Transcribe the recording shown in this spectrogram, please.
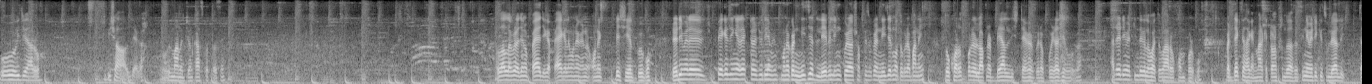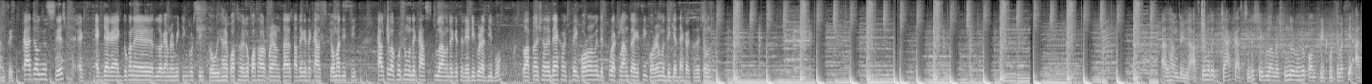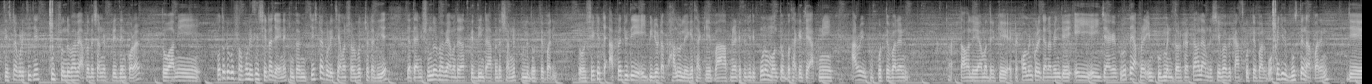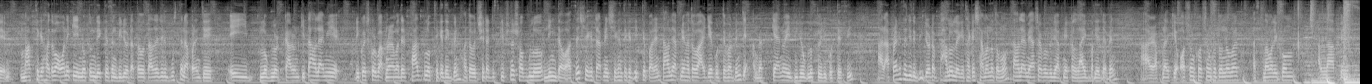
ওই যে আরও বিশাল জায়গা। ওই মানুষজন কাজ করতেছে। আল্লাহ আল্লাহ করে যেন পায়ে জায়গা, পায়ে গেলে মনে অনেক বেশি হেল্প করব রেডিমেডের প্যাকেজিংয়ের একটা যদি আমি মনে করেন নিজের লেভেলিং করে সব কিছু করে নিজের মতো করে বানাই, তো খরচ পড়ে হলো আপনার বিয়াল্লিশ টাকা করে পড়ে যাব আর রেডিমেড কিনতে গেলে হয়তো আরও কম পড়ব। বাট দেখতে থাকেন মার্কেটটা অনেক সুন্দর আছে সিনেমেটিক কিছু লেয়ালি চান্সে কাজ অলমোস্ট শেষ, এক এক জায়গায় এক দোকানের লগে আমরা মিটিং করছি, তো ওইখানে কথা হলো কথা হওয়ার পরে আমরা তাদের কাছে কাজ জমা দিচ্ছি কালকে বা পরশুর মধ্যে কাজগুলো আমাদের কাছে রেডি করে দিব। তো আপনাদের সাথে দেখা হচ্ছে এই গরমের মধ্যে পুরো ক্লান্ত হয়ে গেছি গরমের মধ্যে গিয়ে দেখা হচ্ছে চলুন। আলহামদুলিল্লাহ, আজকের মতো যা কাজ ছিল সেগুলো আমরা সুন্দরভাবে কমপ্লিট করতে পারছি আর চেষ্টা করেছি যে খুব সুন্দরভাবে আপনাদের সামনে প্রেজেন্ট করার। তো আমি কতটুকু সফল হয়েছি সেটা যাই না, কিন্তু আমি চেষ্টা করেছি আমার সর্বোচ্চটা দিয়ে যাতে আমি সুন্দরভাবে আমাদের আজকের দিনটা আপনাদের সামনে তুলে ধরতে পারি। তো সেক্ষেত্রে আপনার যদি এই ভিডিওটা ভালো লেগে থাকে বা আপনার কাছে যদি কোনো মন্তব্য থাকে যে আপনি আরও ইমপ্রুভ করতে পারেন তাহলে আমাদেরকে একটা কমেন্ট করে জানাবেন যে এই এই জায়গাগুলোতে আপনার ইমপ্রুভমেন্ট দরকার। তাহলে আমরা সেভাবে কাজ করতে পারব। আপনি যদি বুঝতে না পারেন যে মাছ থেকে হয়তো বা অনেকেই নতুন দেখতেছেন ভিডিওটা, তো তাদের যদি বুঝতে না পারেন যে এই ব্লগগুলোর কারণ কি, তাহলে আমি রিকোয়েস্ট করব আপনারা আমাদের ফার্স্ট ব্লগ থেকে দেখবেন। হয়তো সেটা ডিসক্রিপশনে সবগুলো লিঙ্ক দেওয়া আছে। সেক্ষেত্রে আপনি সেখান থেকে দেখতে পারেন। তাহলে আপনি হয়তো আইডিয়া করতে পারবেন যে আমরা কেন এই ভিডিওগুলো তৈরি করতেছি। আর আপনার কাছে যদি ভিডিওটা ভালো লেগে থাকে সামান্যতম, তাহলে আমি আশা করব যে আপনি একটা লাইক দিয়ে যাবেন। আর আপনাকে অসংখ্য অসংখ্য ধন্যবাদ। আসসালামু আলাইকুম। আল্লাহ হাফেজ।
